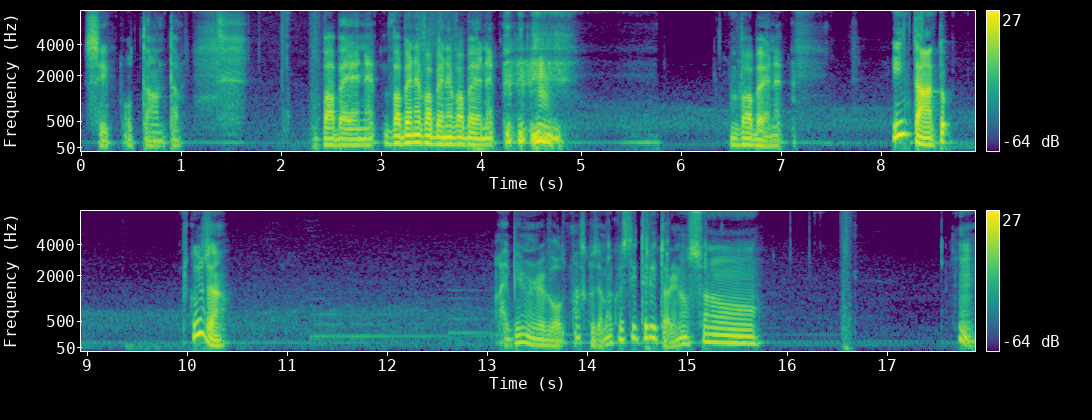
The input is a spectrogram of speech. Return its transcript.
Sì, 80. Va bene, va bene, va bene, va bene. va bene. Intanto... Scusa? Iberian Revolt. Ma scusa, ma questi territori non sono... Hmm.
